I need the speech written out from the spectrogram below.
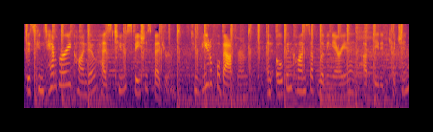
This contemporary condo has two spacious bedrooms, two beautiful bathrooms, an open concept living area and updated kitchen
